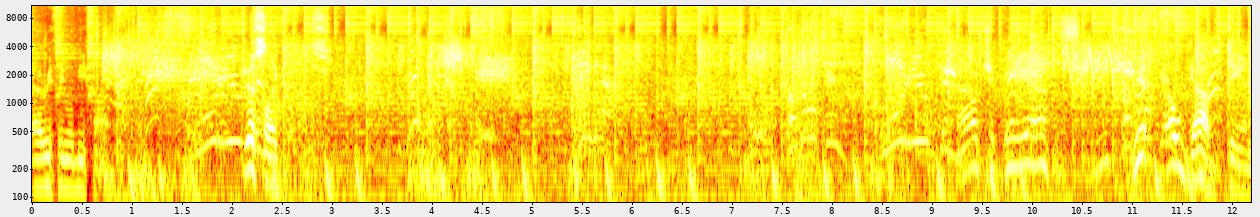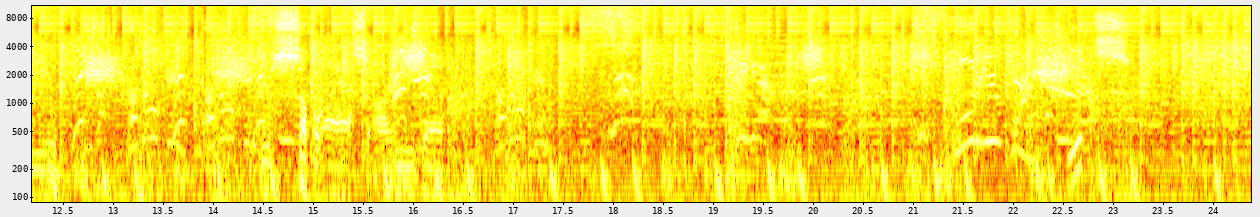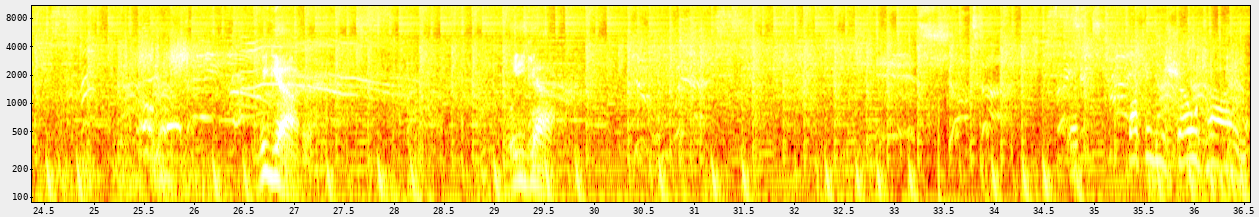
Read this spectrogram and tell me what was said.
Everything will be fine. Just like that. Now, Chikia. Shit. Oh, god damn you. You supple ass, R. Mika. Shits. We got her. We got her. Fucking showtime.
